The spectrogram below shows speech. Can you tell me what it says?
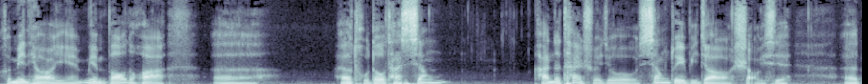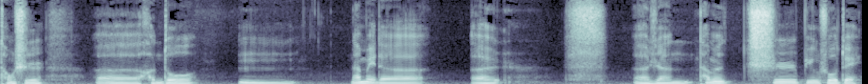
和面条而言，面包的话，呃，还有土豆，它相含的碳水就相对比较少一些。呃，同时，呃，很多嗯，南美的呃呃人，他们吃，比如说，对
